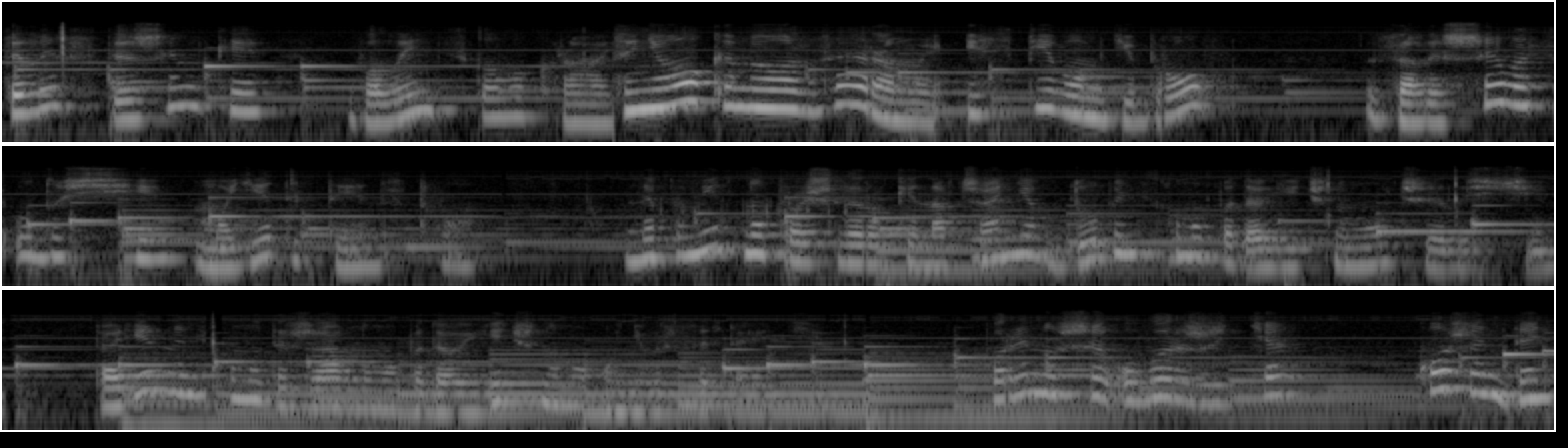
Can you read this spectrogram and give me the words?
стелив стежинки Волинського краю. Синьоокими озерами і співом дібров залишилось у душі моє дитинство. Непомітно пройшли роки навчання в Дубинському педагогічному училищі та Рівненському державному педагогічному університеті. Поринувши у вир життя, кожен день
